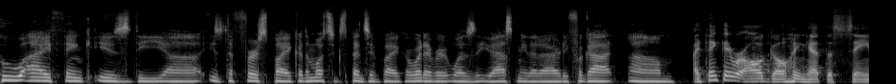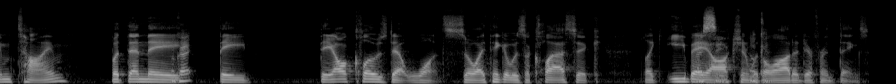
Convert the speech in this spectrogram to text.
who I think is the uh, is the first bike or the most expensive bike or whatever it was that you asked me that I already forgot. Um, I think they were all going at the same time, but then they Okay. they they all closed at once. So I think it was a classic like eBay see. auction with a lot of different things.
